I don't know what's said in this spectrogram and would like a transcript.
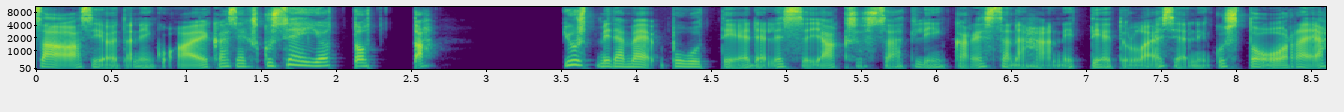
saa asioita niin kuin aikaiseksi, kun se ei ole totta. Just mitä me puhuttiin edellisessä jaksossa, että linkkarissa nähdään niitä tietynlaisia niin kuin storeja,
